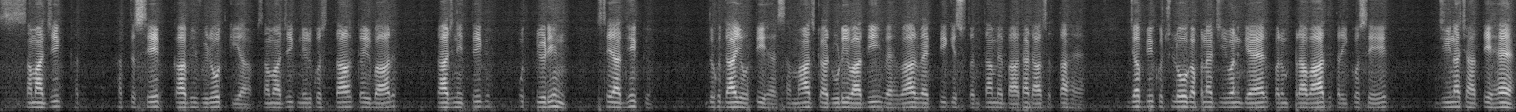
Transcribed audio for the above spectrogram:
सामाजिक हस्तक्षेप का भी विरोध किया। सामाजिक निरकुशता कई बार राजनीतिक उत्पीड़न से अधिक दुखदायी होती है। समाज का रूढ़िवादी व्यवहार व्यक्ति की स्वतंत्रता में बाधा डाल सकता है। जब भी कुछ लोग अपना जीवन गैर परंपरावाद तरीक़ों से जीना चाहते हैं,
